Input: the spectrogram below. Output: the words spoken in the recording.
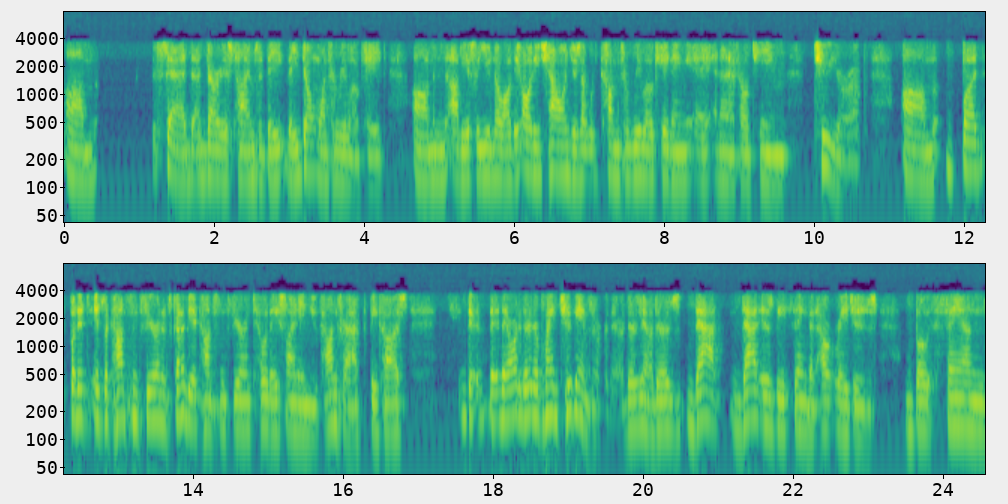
um, said at various times that they, they don't want to relocate. Um, and obviously, you know all the all the challenges that would come to relocating a, an NFL team to Europe. Um, but but it's it's a constant fear, and it's going to be a constant fear until they sign a new contract because they, they are they're, they're playing two games over there. There's you know there's that that is the thing that outrages both fans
